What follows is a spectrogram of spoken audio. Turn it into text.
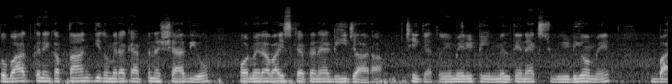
तो बात करें कप्तान की तो मेरा कैप्टन है शैवियो और मेरा वाइस कैप्टन है डी जारा ठीक है तो ये मेरी टीम मिलती है नेक्स्ट वीडियो में। बाय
